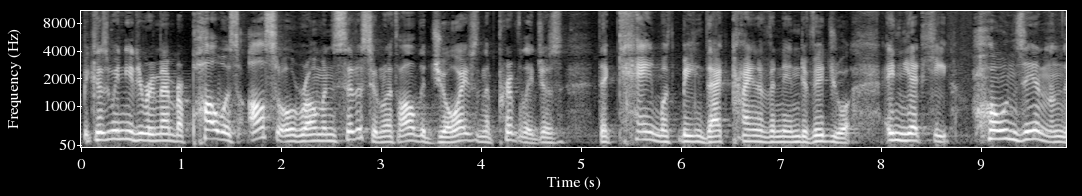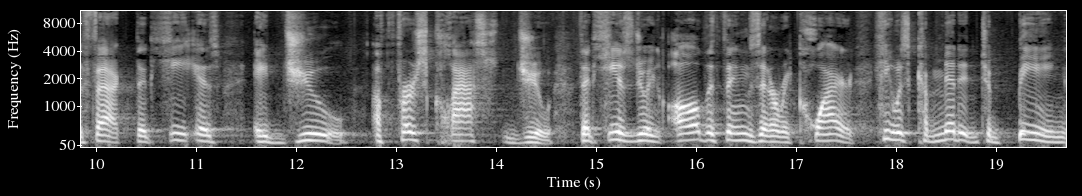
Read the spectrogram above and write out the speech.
because we need to remember Paul was also a Roman citizen with all the joys and the privileges that came with being that kind of an individual. And yet he hones in on the fact that he is a Jew, a first class Jew, that he is doing all the things that are required. He was committed to being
